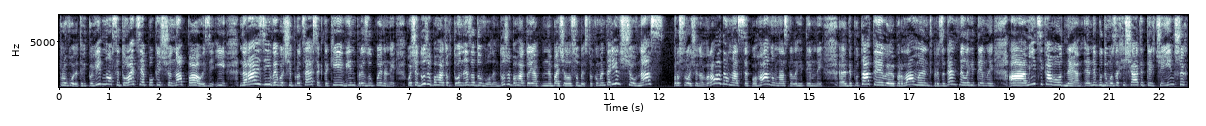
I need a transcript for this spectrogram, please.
проводити. Відповідно, ситуація поки що на паузі, і наразі виборчий процес як такий він призупинений. Хоча дуже багато хто не задоволений. Дуже багато я не бачила особисто коментарів, що в нас. Просрочена влада, в нас все погано, в нас нелегітимний е, депутати, е, парламент, президент нелегітимний. А мені цікаво одне: е, не будемо захищати тих чи інших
